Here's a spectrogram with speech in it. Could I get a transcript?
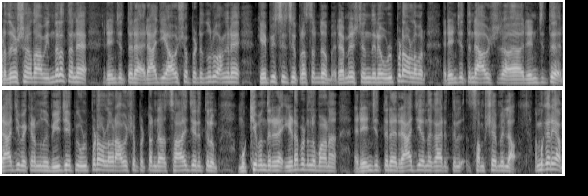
പ്രതിപക്ഷ നേതാവ് ഇന്നലെ തന്നെ രഞ്ജിത്തിന് രാജി ആവശ്യപ്പെട്ടിരുന്നു. അങ്ങനെ K P C C president Ramesh ചന്ദ്രനെ ഉൾപ്പെടെയുള്ളവർ രഞ്ജിത്തിന്റെ ആവശ്യ രഞ്ജിത്ത് രാജിവെക്കണമെന്ന് ബി ജെ പി ഉൾപ്പെടെയുള്ളവർ ആവശ്യപ്പെട്ട സാഹചര്യത്തിലും മുഖ്യമന്ത്രിയുടെ ഇടപെടലുമാണ് രഞ്ജിത്തിന്റെ രാജി എന്ന കാര്യത്തിൽ സംശയമില്ല. നമുക്കറിയാം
